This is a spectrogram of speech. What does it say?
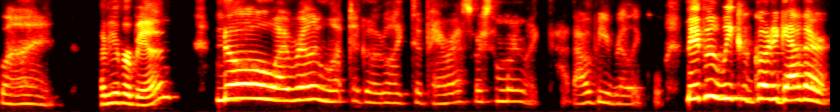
fun. Have you ever been? No, I really want to go to like to Paris or somewhere like that. Would be really cool. Maybe we could go together.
